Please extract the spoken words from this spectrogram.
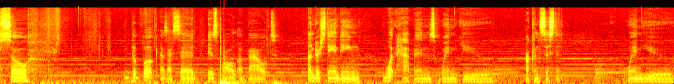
So, the book, as I said, is all about understanding what happens when you are consistent when you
